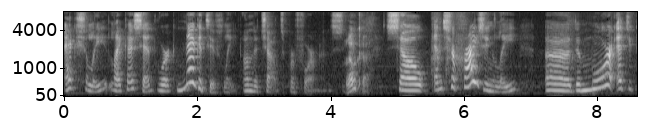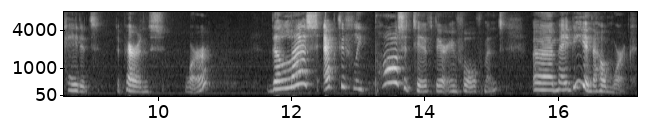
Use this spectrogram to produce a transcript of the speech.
actually, like I said, work negatively on the child's performance. Okay. So, and surprisingly, uh, the more educated the parents were, the less actively positive their involvement uh, may be in the homework.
